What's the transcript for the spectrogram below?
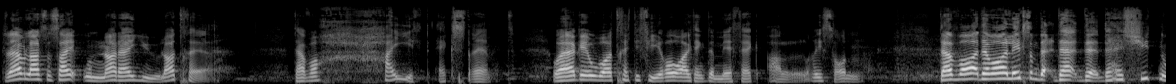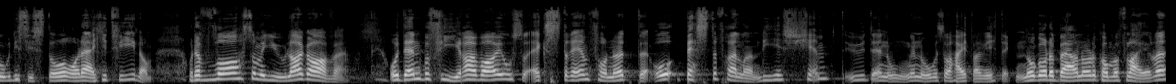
Så det vil altså si under det juletreet. Det var helt ekstremt. Og jeg er jo bare 34 år, og jeg tenkte vi fikk aldri sånn. Det var, det var liksom, det, har skjedd noe de siste årene, det er jeg ikke tvil om. Og det var som en julegave. Og den på fire var jo så ekstremt fornøyd. Og besteforeldrene de har skjemt ut den unge noe så helt vanvittig. Nå går det bedre når det kommer flere,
